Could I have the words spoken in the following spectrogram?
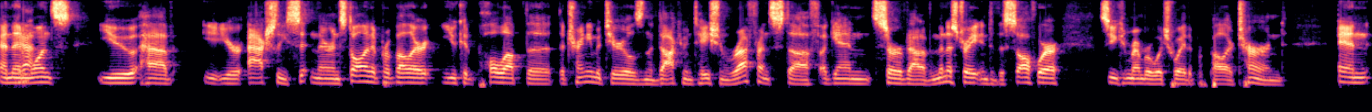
And then yeah. once you have you're actually sitting there installing the propeller, you could pull up the the training materials and the documentation reference stuff again served out of administrate into the software so you can remember which way the propeller turned. And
